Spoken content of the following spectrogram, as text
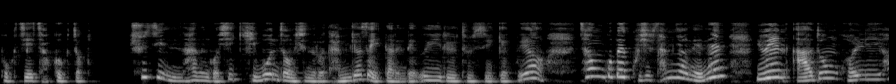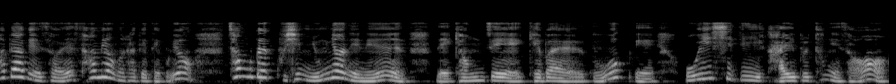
복지에 적극적 추진하는 것이 기본 정신으로 담겨져 있다는 데 의의를 둘 수 있겠고요. 1993년에는 유엔 아동 권리 협약에서의 서명을 하게 되고요. 1996년에는 네, 경제 개발국 예, OECD 가입을 통해서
